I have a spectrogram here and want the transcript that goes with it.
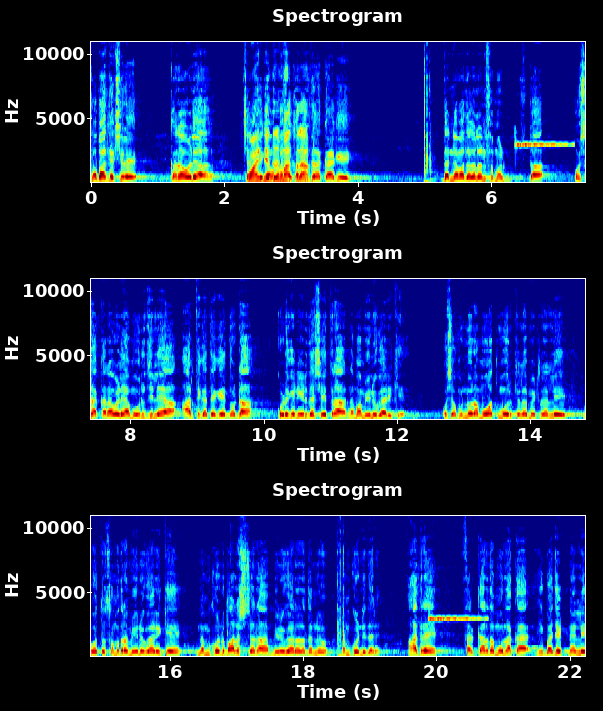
ಸಭಾಧ್ಯಕ್ಷರೇ ಕರಾವಳಿಯ ಪಾಯಿಂಟ್ ಇದ್ರೆ ಮಾತ್ರ. ಕಲ್ಪಿಸಿದ್ದಕ್ಕಾಗಿ ಧನ್ಯವಾದಗಳನ್ನು ಸಮರ್ಪಿಸುತ್ತಾ ಬಹುಶಃ ಕರಾವಳಿಯ ಮೂರು ಜಿಲ್ಲೆಯ ಆರ್ಥಿಕತೆಗೆ ದೊಡ್ಡ ಕೊಡುಗೆ ನೀಡಿದ ಕ್ಷೇತ್ರ ನಮ್ಮ ಮೀನುಗಾರಿಕೆ. ಬಹುಶಃ ಮುನ್ನೂರ ಮೂವತ್ತ್ಮೂರು ಕಿಲೋಮೀಟರ್ ಅಲ್ಲಿ ಇವತ್ತು ಸಮುದ್ರ ಮೀನುಗಾರಿಕೆ ನಂಬಿಕೊಂಡು ಬಹಳಷ್ಟು ಜನ ಮೀನುಗಾರರು ಅದನ್ನು ನಂಬಿಕೊಂಡಿದ್ದಾರೆ. ಆದರೆ ಸರ್ಕಾರದ ಮೂಲಕ ಈ ಬಜೆಟ್ನಲ್ಲಿ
